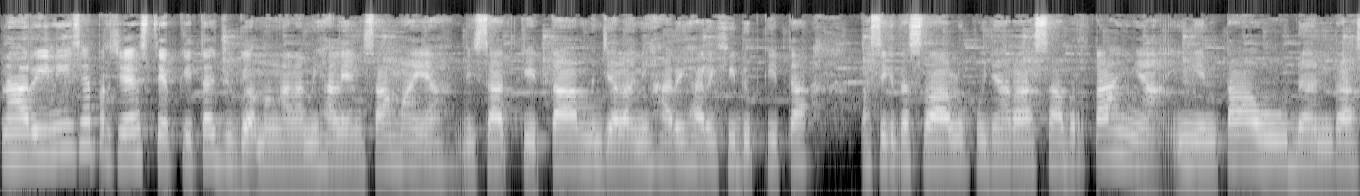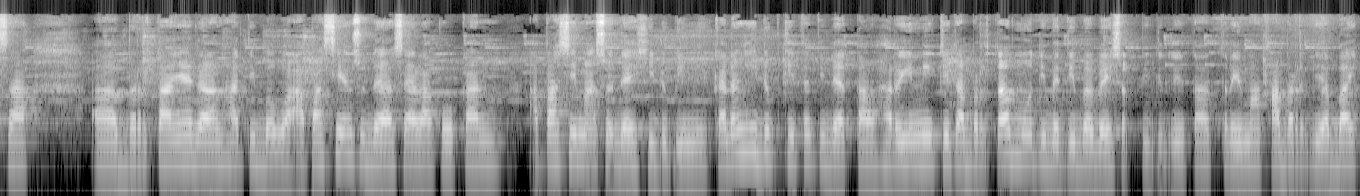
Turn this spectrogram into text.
Nah, hari ini saya percaya setiap kita juga mengalami hal yang sama ya. Di saat kita menjalani hari-hari hidup kita, pasti kita selalu punya rasa bertanya, ingin tahu dan rasa uh, bertanya dalam hati bahwa apa sih yang sudah saya lakukan, apa sih maksud dari hidup ini. Kadang hidup kita tidak tahu. Hari ini kita bertemu, tiba-tiba besok kita terima kabar tidak baik.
